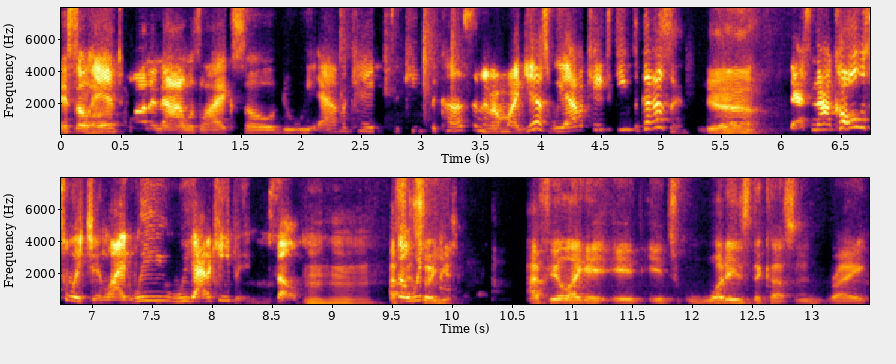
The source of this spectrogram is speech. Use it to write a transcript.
And so Uh-huh. Antoine and I was like, so do we advocate to keep the cussing? And I'm like, yes, we advocate to keep the cussing. Yeah. That's not code switching. Like we we gotta keep it. So hmm I So feel, we- so you, I feel like it, it it's what is the cussing, right?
